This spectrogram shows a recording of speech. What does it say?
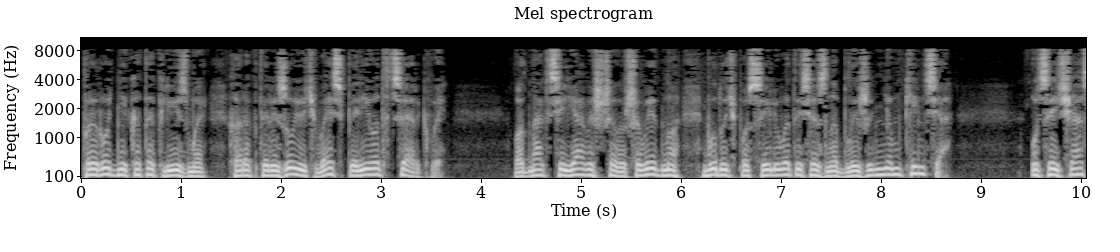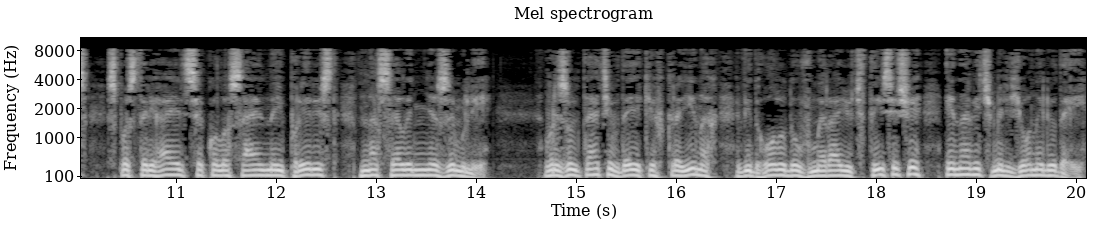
природні катаклізми характеризують весь період церкви. Однак ці явища, очевидно, будуть посилюватися з наближенням кінця. У цей час спостерігається колосальний приріст населення землі. В результаті в деяких країнах від голоду вмирають тисячі і навіть мільйони людей.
